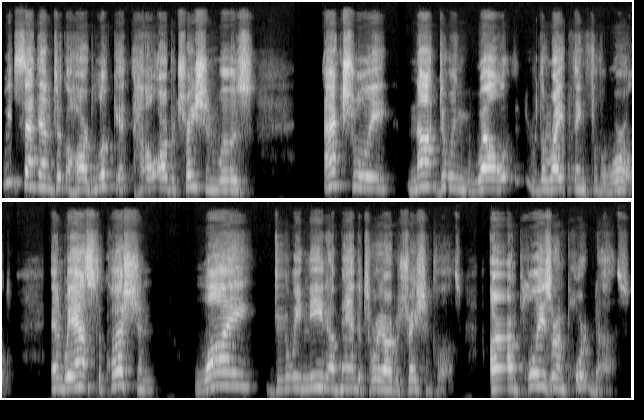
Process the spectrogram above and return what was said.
we sat down and took a hard look at how arbitration was actually not doing well, the right thing for the world. And we asked the question why do we need a mandatory arbitration clause? Our employees are important to us.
